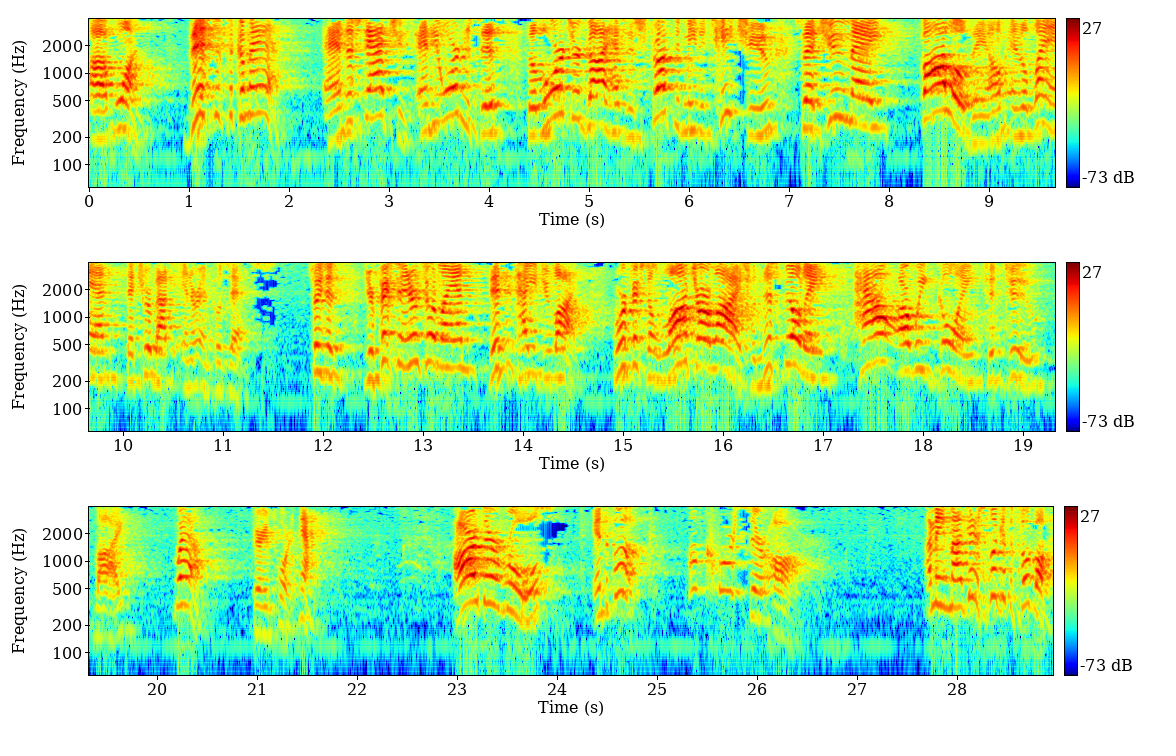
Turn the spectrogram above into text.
uh, 1. This is the command and the statutes and the ordinances the Lord your God has instructed me to teach you so that you may follow them in the land that you're about to enter and possess. So he says, You're fixing to enter into a land, this is how you do life. We're fixing to launch our lives from this building. How are we going to do life well? Very important. Now, are there rules in the book? Of course there are. I mean, my goodness, look at the football.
